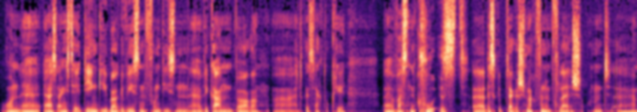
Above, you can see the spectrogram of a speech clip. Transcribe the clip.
Und äh, er ist eigentlich der Ideengeber gewesen von diesen äh, veganen Burger. Äh, er hat gesagt, okay, äh, was eine Kuh ist, äh, das gibt der Geschmack von dem Fleisch. Und äh,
